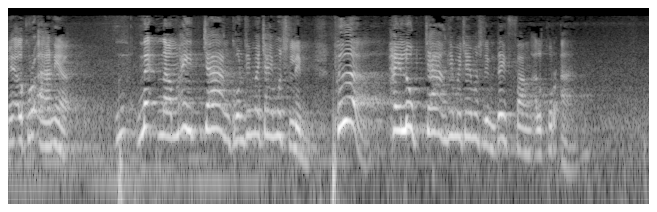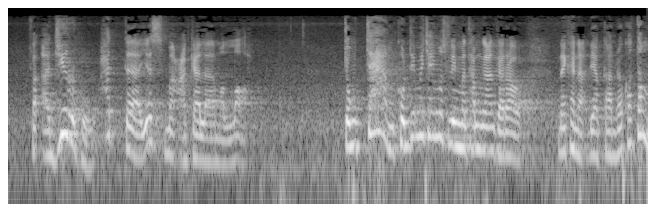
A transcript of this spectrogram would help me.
ในอัลกุรอานเนี่ยแนะนำให้จ้างคนที่ไม่ใช่มุสลิม เพื่อ ให้ลูกจ้างที่ไม่ใช่มุสลิมได้ฟังอัลกุรอานฟาอจิรหูฮัตตายัสมาอักลามัลลอฮ์จงจ้างคนที่ไม่ใช่มุสลิมมาทำงานกับเรา ในขณะเดียวกันเราก็ต้อง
